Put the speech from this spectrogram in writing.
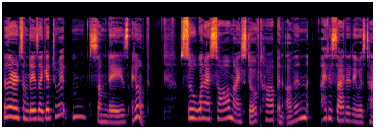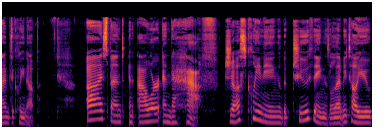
and there are some days I get to it, and some days I don't. So when I saw my stovetop and oven, I decided it was time to clean up. I spent an hour and a half just cleaning the two things, let me tell you,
